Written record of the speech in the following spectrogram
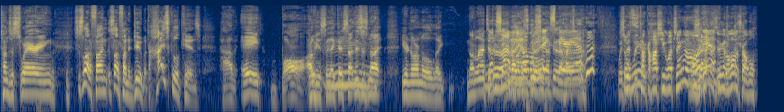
tons of swearing. It's just a lot of fun. It's a lot of fun to do. But the high school kids have a ball. Obviously, like there's some, this is not your normal like Not allowed to Not do that. no, at you're high not normal school. doing- don't do that high Shakespeare. Yeah. With So Mrs. we're- Takahashi watching. Oh, yeah. yeah. You're in a lot of trouble.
